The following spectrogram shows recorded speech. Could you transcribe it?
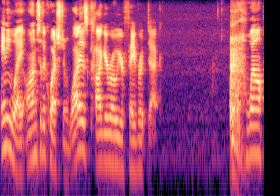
Anyway, on to the question. Why is Kagero your favorite deck? well,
